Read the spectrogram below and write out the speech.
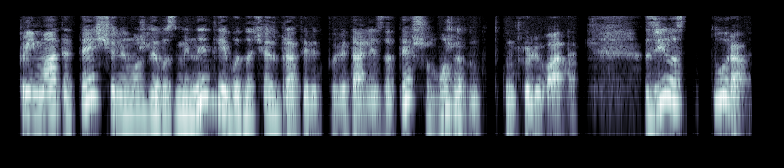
приймати те, що неможливо змінити, і водночас брати відповідальність за те, що можна контролювати. Зріла структура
